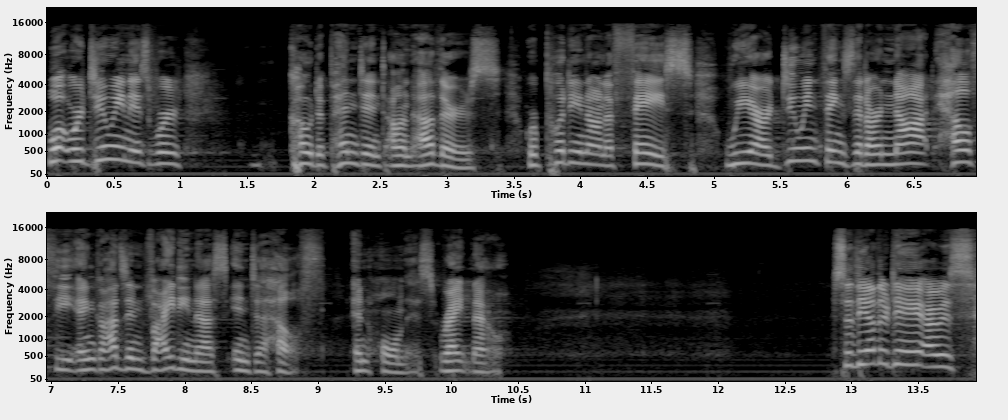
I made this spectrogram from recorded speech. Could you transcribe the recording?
what we're doing is we're codependent on others. We're putting on a face. We are doing things that are not healthy, and God's inviting us into health and wholeness right now. So the other day, I was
